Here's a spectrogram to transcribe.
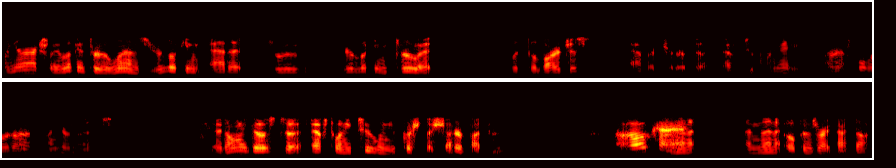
when you're actually looking through the lens, you're looking at it through you're looking through it with the largest aperture, the f2.8 or f4 on, on your lens. It only goes to f22 when you push the shutter button, Okay. and then it, and then it opens right back up.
